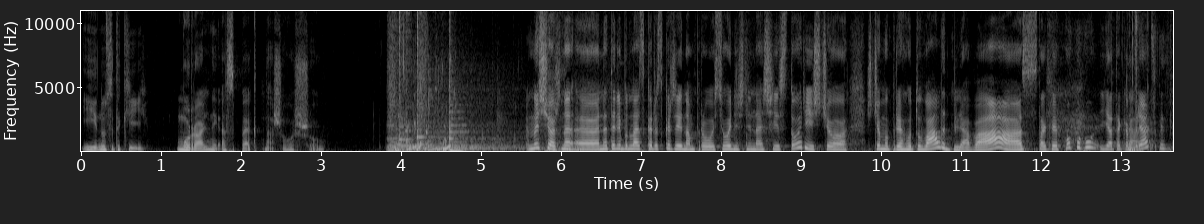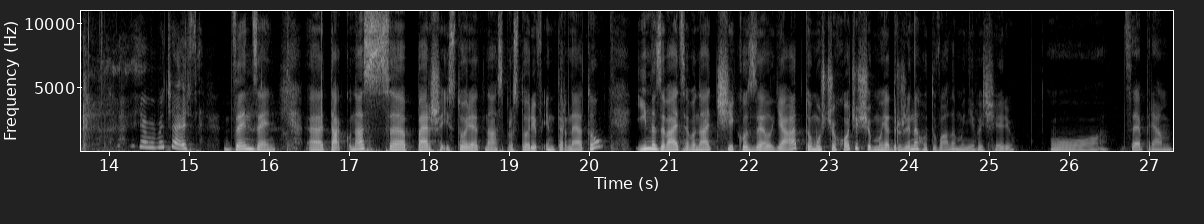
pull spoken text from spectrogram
і ну, це такий моральний аспект нашого шоу. Ну що ж, е, Наталі, будь ласка, розкажи нам про сьогоднішні наші історії, що, що ми приготували для вас. Так, я така Так. бряцька. Я вибачаюся. Дзень-дзень. Е, так, у нас е, перша історія на з просторів інтернету, і називається вона Чи козел я, тому що хочу, щоб моя дружина готувала мені вечерю. О, це прям.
